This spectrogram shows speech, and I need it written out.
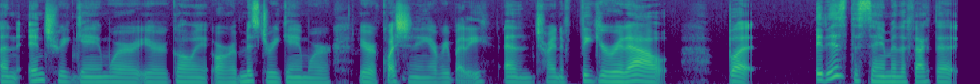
an intrigue game where you're going, or a mystery game where you're questioning everybody and trying to figure it out. But it is the same in the fact that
